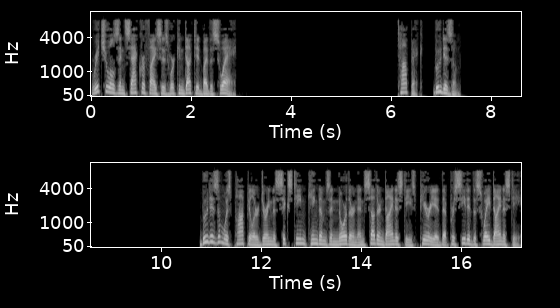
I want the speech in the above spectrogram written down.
Rituals and sacrifices were conducted by the Sui. Buddhism Buddhism was popular during the Sixteen Kingdoms and Northern and Southern dynasties period that preceded the Sui dynasty,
